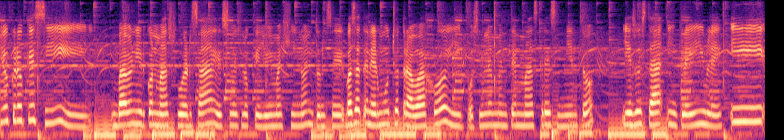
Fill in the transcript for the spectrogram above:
Yo creo que sí, va a venir con más fuerza, eso es lo que yo imagino, entonces vas a tener mucho trabajo y posiblemente más crecimiento y eso está increíble. Y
